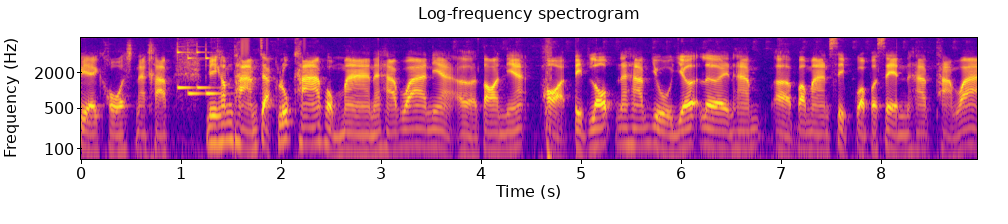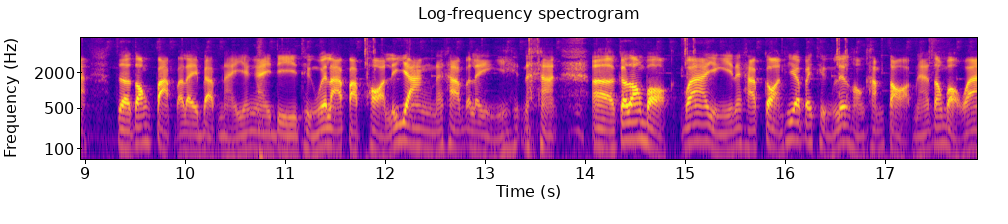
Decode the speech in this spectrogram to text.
VI Coach นะครับ มีคำถามจากลูกค้าผมมานะครับว่าเนี่ยเออตอนนี้พอร์ตติดลบนะครับ อยู่เยอะเลยนะครับเออประมาณ 10 กว่าเปอร์เซ็นต์นะครับ ถามว่าจะต้องปรับอะไรแบบไหนยังไงดี ถึงเวลาปรับพอร์ตหรือยังนะครับอะไรอย่างนี้นะครับเอ่อก็ต้องบอกว่าอย่างนี้นะครับ ก่อนที่จะไปถึงเรื่องของคำตอบนะ ต้องบอกว่า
